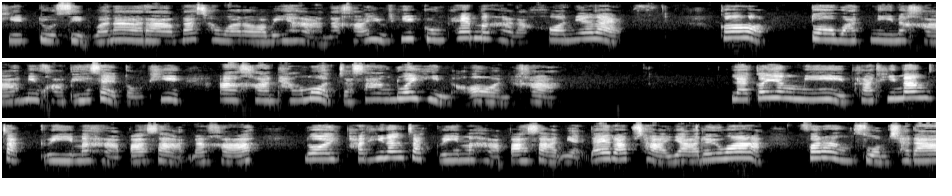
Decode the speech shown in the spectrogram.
พิตรดุสิตวนาราม ราชวรวิหารนะคะ อยู่ที่กรุงเทพมหานครเนี่ยแหละ ก็ตัววัดนี้นะคะมีความพิเศษตรงที่อาคารทั้งหมดจะสร้างด้วยหินอ่อนค่ะ และก็ยังมีพระที่นั่งจักกรีมหาปราสาทนะคะ โดยพระที่นั่งจักกรีมหาปราสาทเนี่ยได้รับฉายาด้วยว่าฝรั่งสวมชดา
